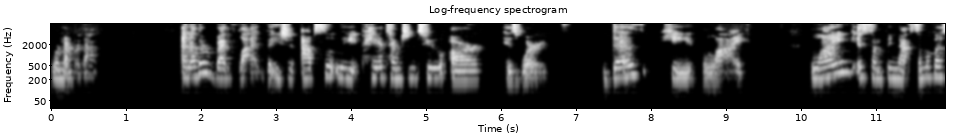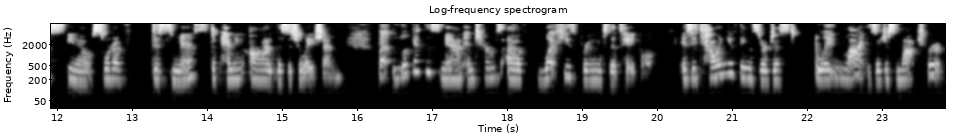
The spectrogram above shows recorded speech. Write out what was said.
Remember that. Another red flag that you should absolutely pay attention to are his words. Does he lie? Lying is something that some of us, you know, sort of dismiss depending on the situation. But look at this man in terms of what he's bringing to the table. Is he telling you things that are just blatant lies? They're just not true.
